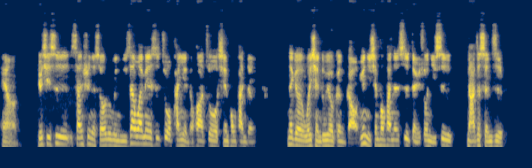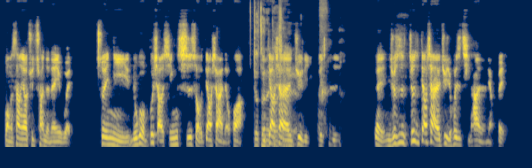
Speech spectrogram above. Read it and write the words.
哎呀，尤其是山训的时候，如果你在外面是做攀岩的话，做先锋攀登，那个危险度又更高，因为你先锋攀登是等于说你是拿着绳子往上要去窜的那一位，所以你如果不小心失手掉下来的话，就掉下来的距离会是，对你就是就是掉下来的距离会是其他人的两倍。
